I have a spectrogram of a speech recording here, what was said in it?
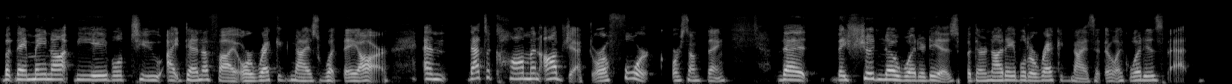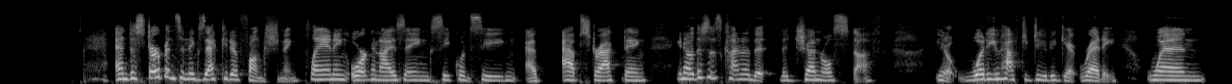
but they may not be able to identify or recognize what they are. And that's a common object or a fork or something that they should know what it is but they're not able to recognize it. They're like what is that? And disturbance in executive functioning planning organizing sequencing ab abstracting you know this is kind of the, the general stuff. You know what do you have to do to get ready? When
